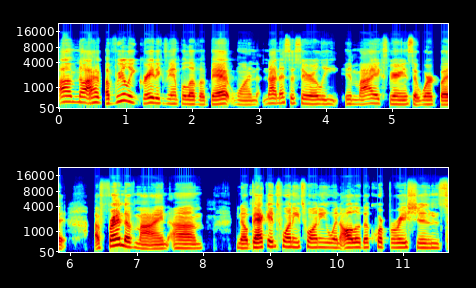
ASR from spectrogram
Um, no, I have a really great example of a bad one, not necessarily in my experience at work, but a friend of mine, um, you know, back in 2020 when all of the corporations,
